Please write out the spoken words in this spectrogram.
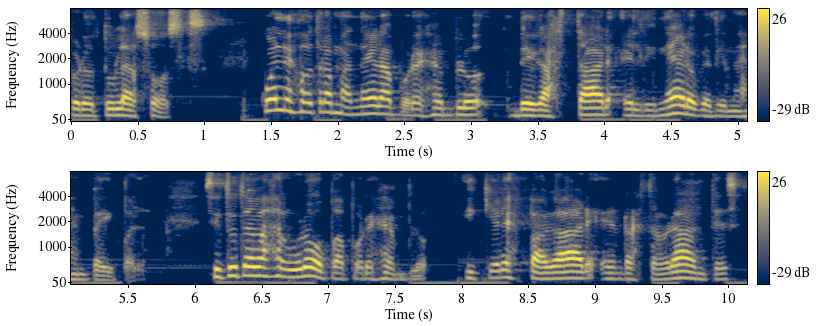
pero tú la asocias. ¿Cuál es otra manera, por ejemplo, de gastar el dinero que tienes en PayPal? Si tú te vas a Europa, por ejemplo, y quieres pagar en restaurantes,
